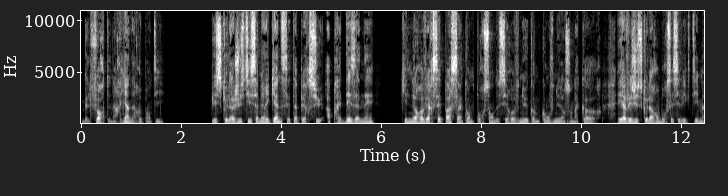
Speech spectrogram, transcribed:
Belfort n'a rien à repentir puisque la justice américaine s'est aperçue après des années qu'il ne reversait pas 50% de ses revenus comme convenu dans son accord, et avait jusque-là remboursé ses victimes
